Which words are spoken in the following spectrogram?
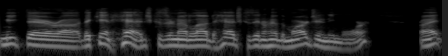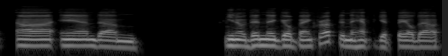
meet their, uh, they can't hedge because they're not allowed to hedge because they don't have the margin anymore, right? Uh, and um, you know, then they go bankrupt and they have to get bailed out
